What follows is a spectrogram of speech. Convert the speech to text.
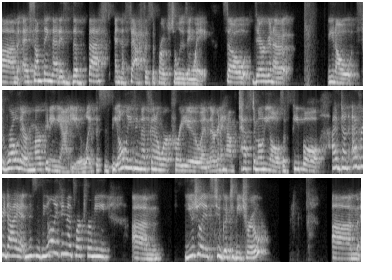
um, as something that is the best and the fastest approach to losing weight. So, they're going to you know, throw their marketing at you. Like, this is the only thing that's going to work for you. And they're going to have testimonials of people, I've done every diet and this is the only thing that's worked for me. Um, usually it's too good to be true. Um,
